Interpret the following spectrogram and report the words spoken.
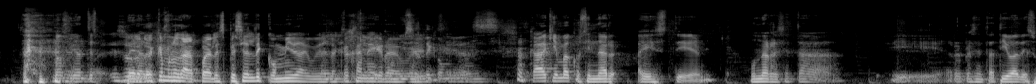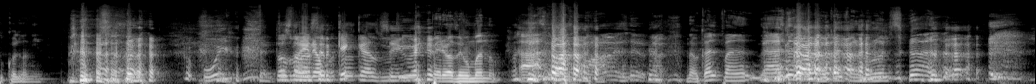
No sin antes. Eso a dejémonos para el especial de comida, güey, de la caja de negra, güey. de comidas. Cada quien va a cocinar este una receta eh, representativa de su colonia. Uy, Todos van a hacer quecas, Sí, güey. Pero de humano. Ah, no, calpan. No calpan rules.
